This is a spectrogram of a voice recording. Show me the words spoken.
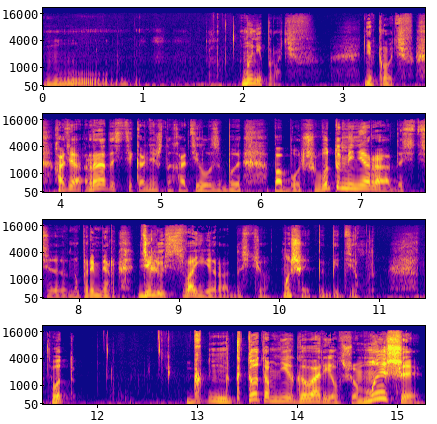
мы не против не против. Хотя радости, конечно, хотелось бы побольше. Вот у меня радость, э, например, делюсь своей радостью. Мышей победил. Вот кто-то мне говорил, что мыши,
